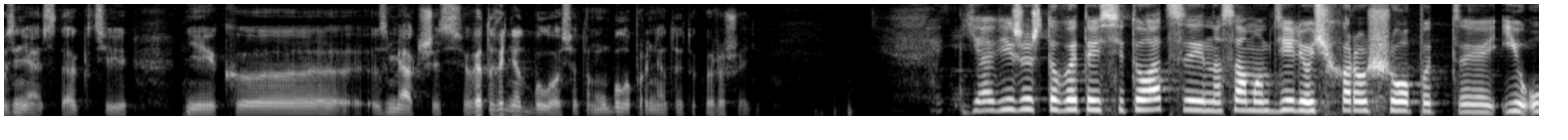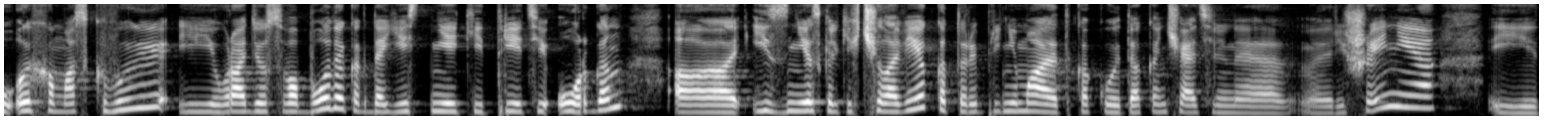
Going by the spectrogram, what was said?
е, зняти, так, ці неяк е, змягчить. Гэтага не відбулося, тому було прийнято таке рішення. Я вижу, что в этой ситуации на самом деле очень хороший опыт э, и у «Эхо Москвы», и у «Радио Свобода», когда есть некий третий орган а, из нескольких человек, который принимает какое-то окончательное э, решение. И,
